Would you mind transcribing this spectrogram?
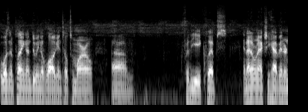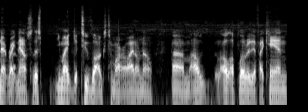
I wasn't planning on doing a vlog until tomorrow um, for the eclipse, and I don't actually have internet right now, so this you might get two vlogs tomorrow. I don't know. Um, I'll I'll upload it if I can.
